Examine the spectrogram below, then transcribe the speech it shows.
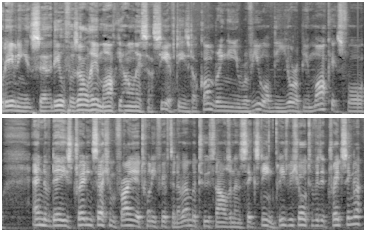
Good evening, it's uh, Adil Fazal here, market analyst at CFDs.com, bringing you a review of the European markets for end of days trading session Friday, 25th of November 2016. Please be sure to visit TradeSignal,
